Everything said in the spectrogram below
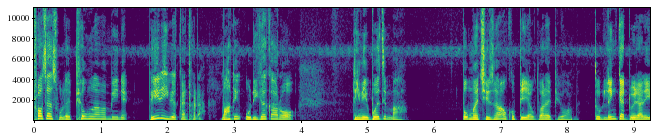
process ဆိုလည်းဖြုံးလာမမေးနဲ့ဘေးတွေပဲကန်ထွက်တာမာတင်အိုဒီဂတ်ကတော့ဒီနေ့ပွဲစဉ်မှာပုံမှန်ခြေစွမ်းအောက်ကိုပြေရောက်သွားတယ်ပြောရမယ်သူ link ကတွေ့တာဒီ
